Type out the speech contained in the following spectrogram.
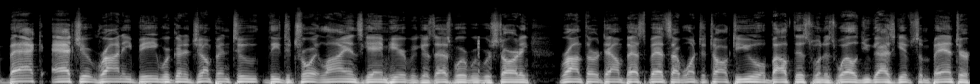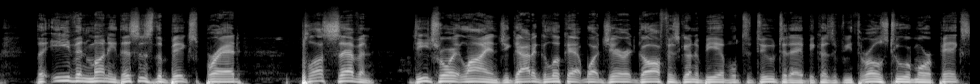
Back at you, Ronnie B. We're going to jump into the Detroit Lions game here because that's where we were starting. Ron, third down, best bets. I want to talk to you about this one as well. You guys give some banter. The even money. This is the big spread. Plus seven. Detroit Lions, you got to look at what Jared Goff is going to be able to do today because if he throws two or more picks,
